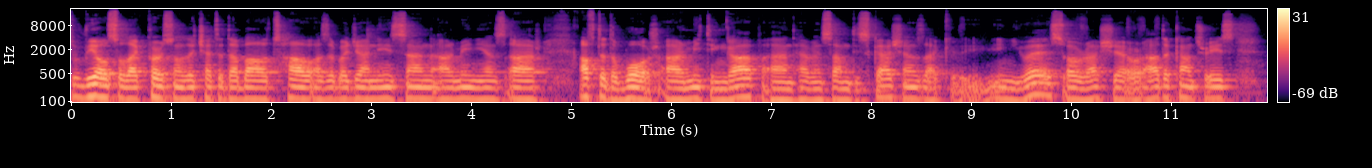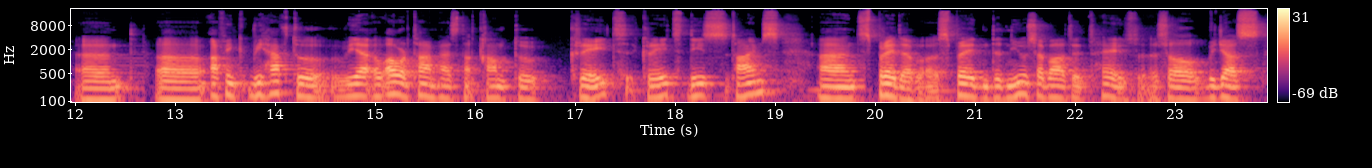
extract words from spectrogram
we also like personally chatted about how Azerbaijanis and Armenians are after the war are meeting up and having some discussions like in US or Russia or other countries and uh, I think we have to we are, our time has not come to create create these times and spread uh, spread the news about it hey so we just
